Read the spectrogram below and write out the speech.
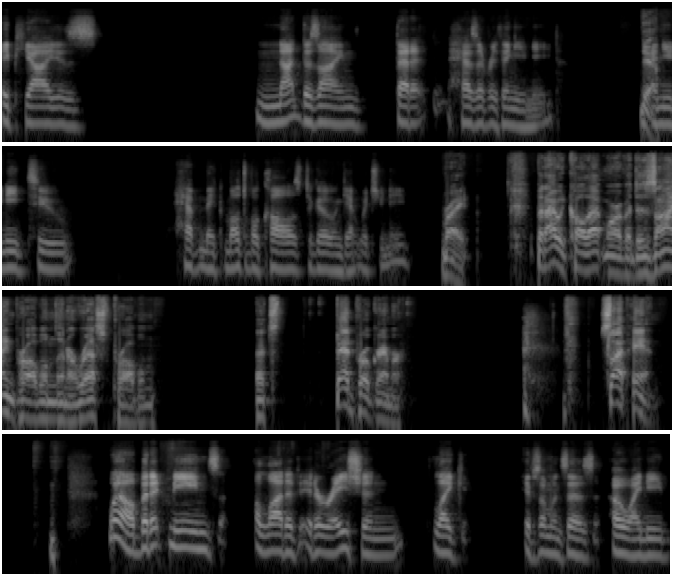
API is not designed that it has everything you need. Yeah. And you need to have make multiple calls to go and get what you need. Right. But I would call that more of a design problem than a REST problem. That's bad programmer. Slap hand. well, but it means a lot of iteration. Like if someone says, Oh, I need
